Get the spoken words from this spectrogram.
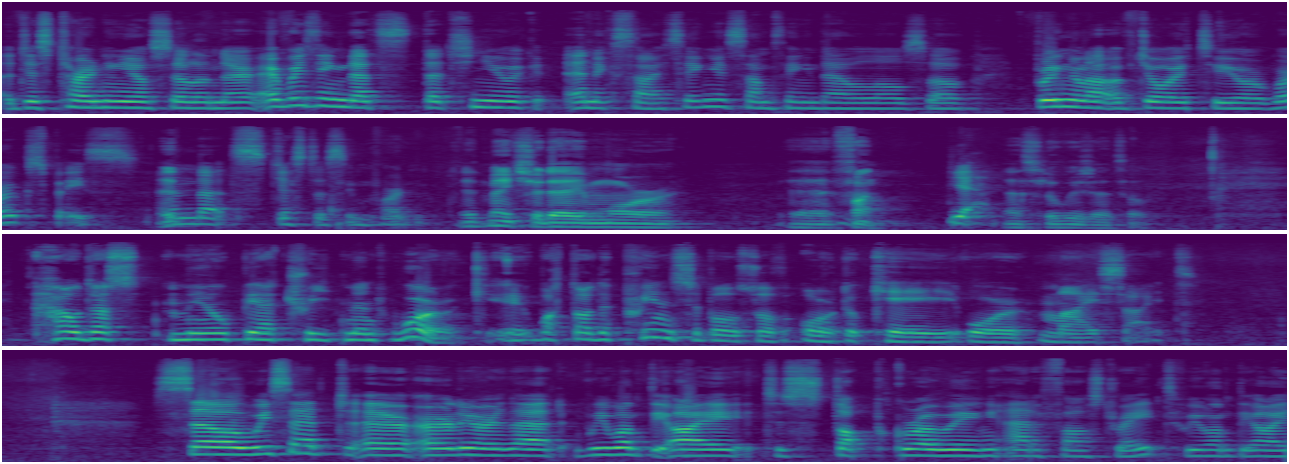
uh, just turning your cylinder, everything that's that's new and exciting is something that will also bring a lot of joy to your workspace, and that's just as important. It makes your day more uh, fun, Yeah. as Louisa told. How does myopia treatment work? Uh, What are the principles of Ortho-K or MySight? So we said uh, earlier that we want the eye to stop growing at a fast rate. We want the eye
